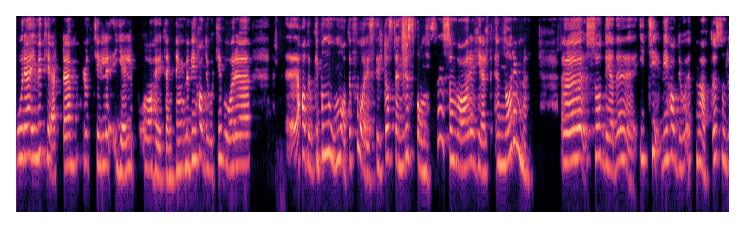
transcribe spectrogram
hvor jeg inviterte til hjelp og høyttenkning. Men vi hadde jo ikke vår hadde jo ikke på noen måte forestilt oss den responsen som var helt enorm. Så det det, Vi hadde jo et møte som du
